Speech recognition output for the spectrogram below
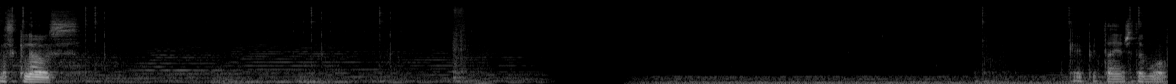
Was close. Okej, pytanie, czy to było...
